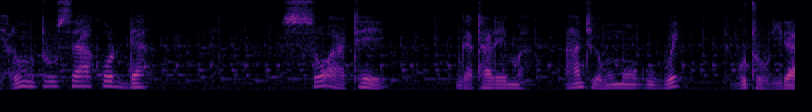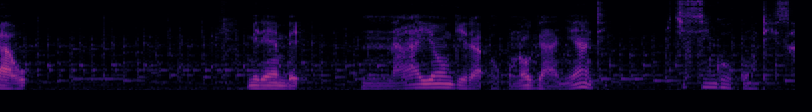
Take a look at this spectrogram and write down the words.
yalumutuusaako dda. So ate nga talema anti omumwa ogugwe tegutuuliraawo mirembe n'ayongera okunogaanya nti ekisinga okuntiisa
